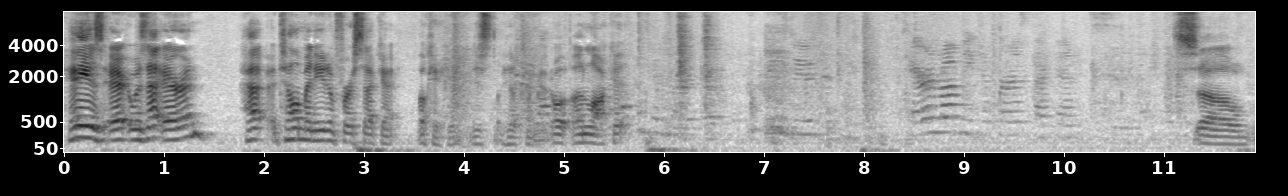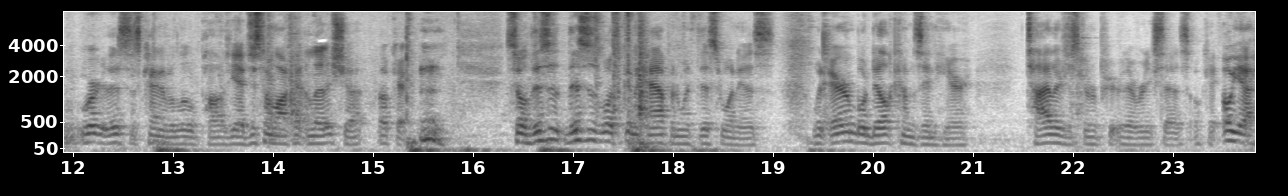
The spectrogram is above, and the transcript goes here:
Hey, is Aaron, was that Aaron? Tell him I need him for a second. Okay, here, just he'll come in. Oh, unlock it. So we're this is kind of a little pause. Yeah, just unlock it and let it shut. Okay. so this is this is what's going to happen with this one is when Aaron Bodell comes in here, Tyler's just going to repeat whatever he says. Okay. Oh yeah.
